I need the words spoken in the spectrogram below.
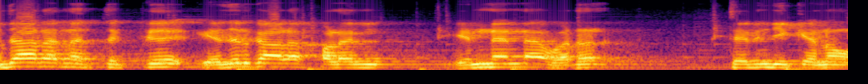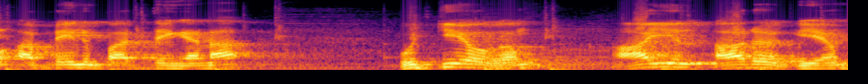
உதாரணத்துக்கு எதிர்கால பலன் என்னென்ன வரும் தெரிஞ்சுக்கணும் அப்படின்னு பார்த்தீங்கன்னா உத்தியோகம் ஆயுள் ஆரோக்கியம்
